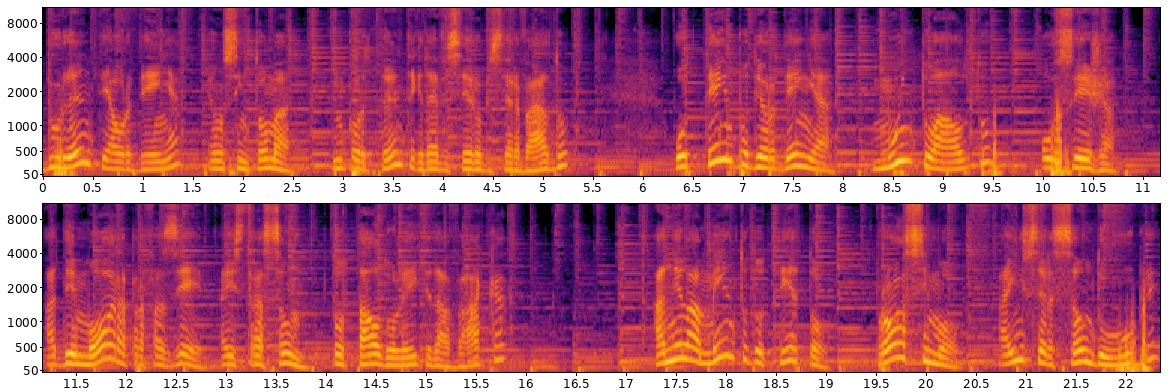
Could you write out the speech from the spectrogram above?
durante a ordenha, é um sintoma importante que deve ser observado. O tempo de ordenha muito alto, ou seja, a demora para fazer a extração total do leite da vaca. Anelamento do teto próximo à inserção do ubre.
